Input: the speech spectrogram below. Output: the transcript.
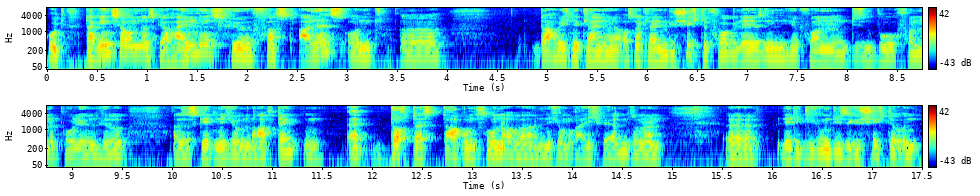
Gut, da ging es ja um das Geheimnis für fast alles und äh, da habe ich eine kleine, aus einer kleinen Geschichte vorgelesen, hier von diesem Buch von Napoleon Hill. Also es geht nicht um Nachdenken, äh, doch das darum schon, aber nicht um Reichwerden, sondern äh, lediglich um diese Geschichte. Und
